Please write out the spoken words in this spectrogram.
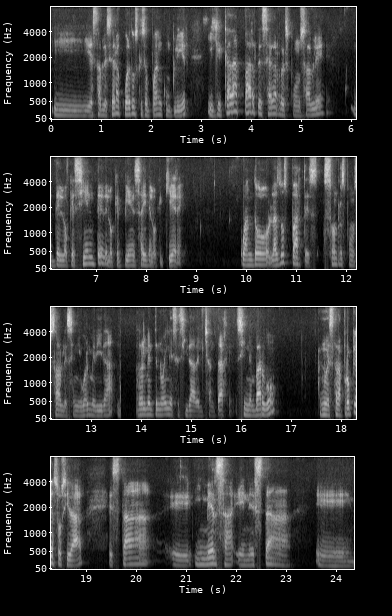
y establecer acuerdos que se puedan cumplir y que cada parte se haga responsable de lo que siente, de lo que piensa y de lo que quiere. Cuando las dos partes son responsables en igual medida, realmente no hay necesidad del chantaje. Sin embargo, nuestra propia sociedad está eh, inmersa en esta, eh,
